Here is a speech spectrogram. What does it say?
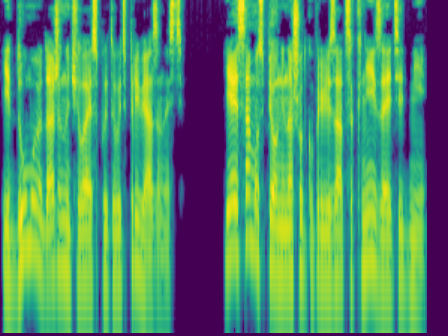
и, думаю, даже начала испытывать привязанность. Я и сам успел не на шутку привязаться к ней за эти дни,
